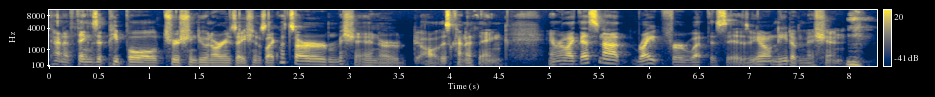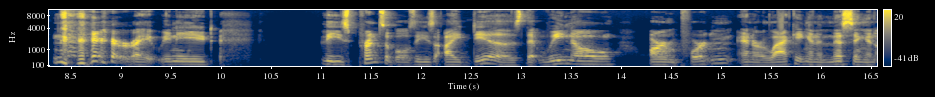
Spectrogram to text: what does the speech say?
kind of things that people traditionally do in organizations, like what's our mission or all this kind of thing. And we're like, that's not right for what this is. We don't need a mission, right? We need these principles, these ideas that we know are important and are lacking and are missing in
